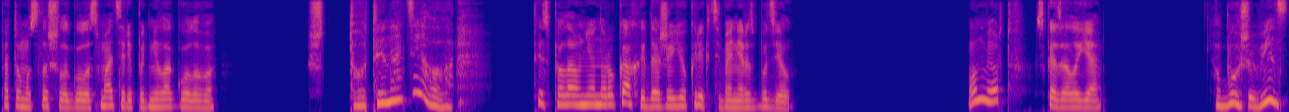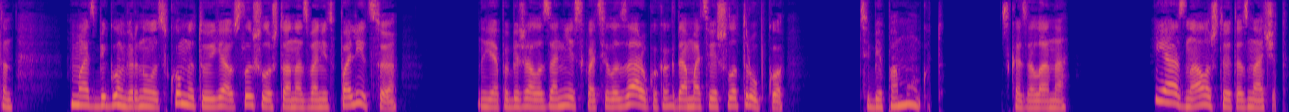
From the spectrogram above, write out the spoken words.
Потом услышала голос матери и подняла голову. «Что ты наделала? Ты спала у нее на руках, и даже ее крик тебя не разбудил». «Он мертв», — сказала я. «О, боже, Винстон!» Мать бегом вернулась в комнату, и я услышала, что она звонит в полицию. Я побежала за ней, схватила за руку, когда мать вешала трубку. «Тебе помогут», — сказала она. Я знала, что это значит.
